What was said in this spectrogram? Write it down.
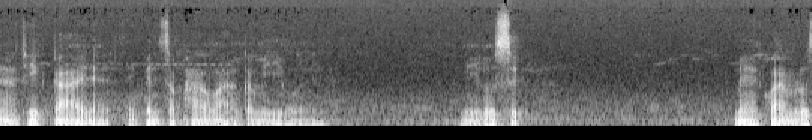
นะที่กายเนี่ยที่เป็นสภาวะก็มีอยู่ มีรู้สึก แม้ความรู้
